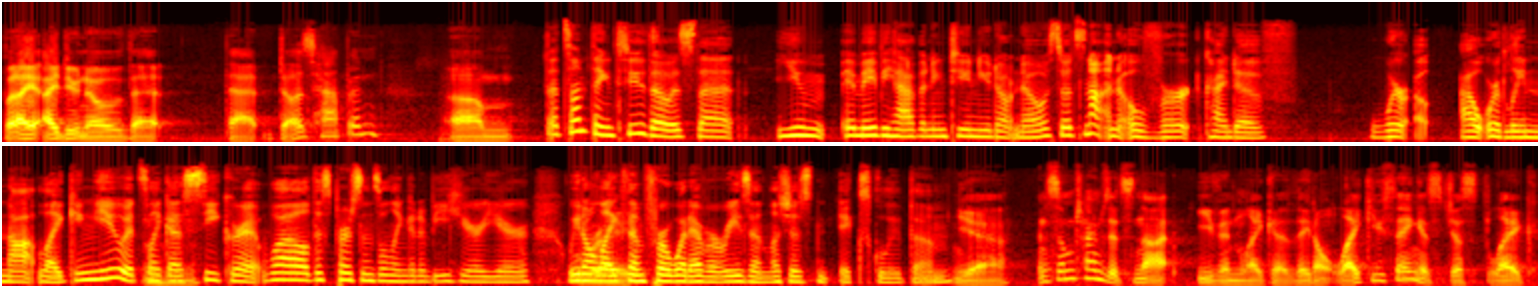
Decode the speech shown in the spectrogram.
but I, I do know that that does happen. Um, That's something too, though, is that you it may be happening to you and you don't know. So it's not an overt kind of we're outwardly not liking you. It's like a secret. Well, this person's only going to be here a year. We don't like them for whatever reason. Let's just exclude them. Yeah. And sometimes it's not even like a they don't like you thing. It's just like,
